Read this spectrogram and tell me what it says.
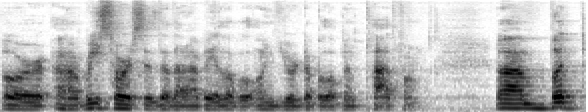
or uh, resources that are available on your development platform. Um, but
